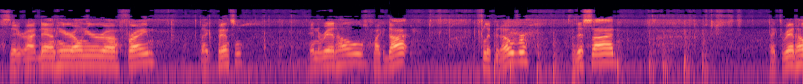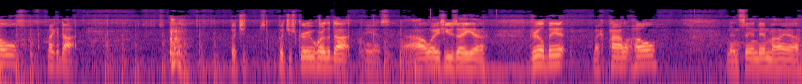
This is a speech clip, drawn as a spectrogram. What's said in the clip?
set it right down here on your uh, frame, take a pencil in the red holes, make a dot, flip it over for this side, take the red holes, make a dot. put your put your screw where the dot is. I always use a uh, drill bit make a pilot hole and then send in my uh,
